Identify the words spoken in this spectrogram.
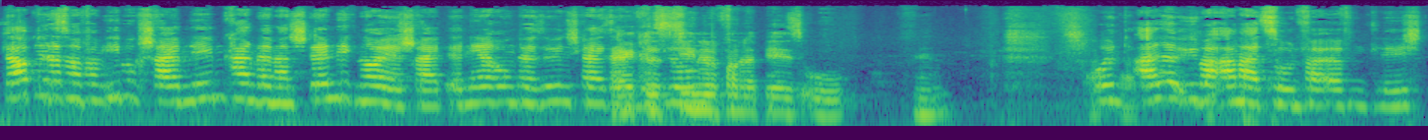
Glaubt ihr, dass man vom E-Book schreiben leben kann, wenn man ständig neue schreibt? Ernährung, Persönlichkeitsentwicklung. Herr Christine von der PSU. Hm. Und alle über Amazon veröffentlicht.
